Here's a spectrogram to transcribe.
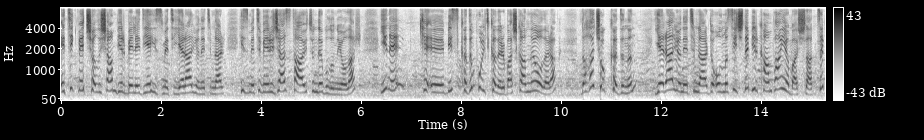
etik ve çalışan bir belediye hizmeti, yerel yönetimler hizmeti vereceğiz taahhütünde bulunuyorlar. Yine e, biz kadın politikaları başkanlığı olarak daha çok kadının yerel yönetimlerde olması için de bir kampanya başlattık.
